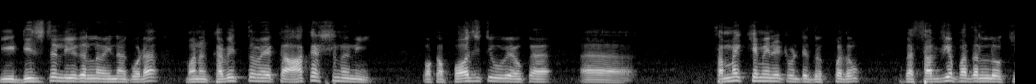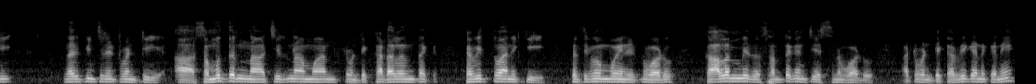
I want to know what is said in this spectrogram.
ఈ డిజిటల్ యుగంలో అయినా కూడా మనం కవిత్వం యొక్క ఆకర్షణని ఒక పాజిటివ్ ఒక సమైక్యమైనటువంటి దృక్పథం ఒక సవ్య పదంలోకి నడిపించినటువంటి ఆ సముద్రం నా చిరునామా అన్నటువంటి కడలంత కవిత్వానికి ప్రతిబింబమైనటువంటి వాడు కాలం మీద సంతకం చేసిన వాడు అటువంటి కవి కనుకనే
